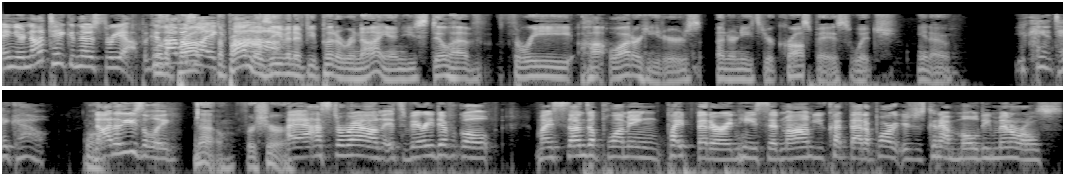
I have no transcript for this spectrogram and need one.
And you're not taking those three out because Well, I was like, the problem ah. is even if you put a Rinnai in, you still have three hot water heaters underneath your crawl space, which you know, you can't take out. Well- Not easily. no, for sure. I asked around. It's very difficult. My son's a plumbing pipe fitter, and he said, "Mom, you cut that apart, you're just gonna have moldy minerals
